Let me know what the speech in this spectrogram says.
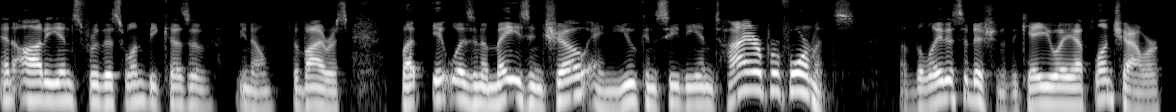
an audience for this one because of, you know, the virus, but it was an amazing show and you can see the entire performance of the latest edition of the KUAF lunch hour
